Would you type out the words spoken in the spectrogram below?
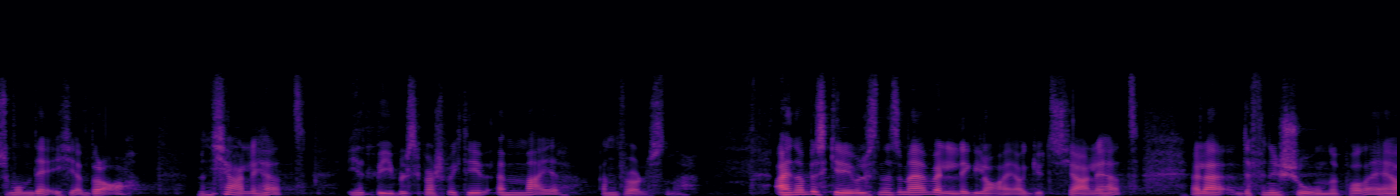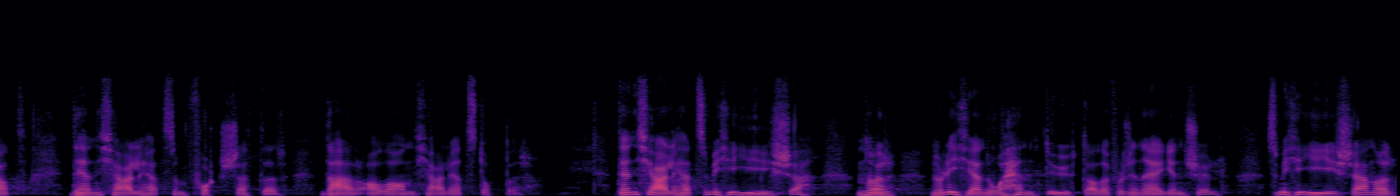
som om det ikke er bra. Men kjærlighet i et bibelsk perspektiv er mer enn følelsene. En av beskrivelsene som jeg er veldig glad i av Guds kjærlighet, eller definisjoner på det, er at det er en kjærlighet som fortsetter der all annen kjærlighet stopper. Det er en kjærlighet som ikke gir seg når, når, det ikke er noe å hente ut av det for sin egen skyld. Som ikke gir seg når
